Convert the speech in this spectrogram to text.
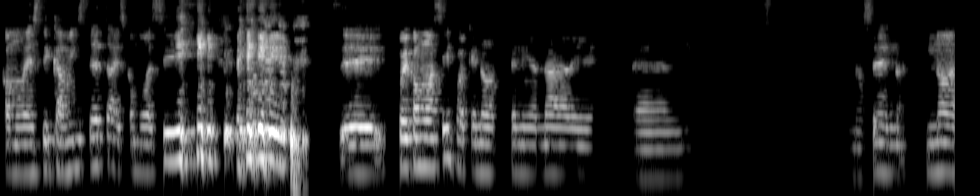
cómo esta camiseta es como así. sí, fue como así porque no tenía nada de, um, no sé, no, no,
